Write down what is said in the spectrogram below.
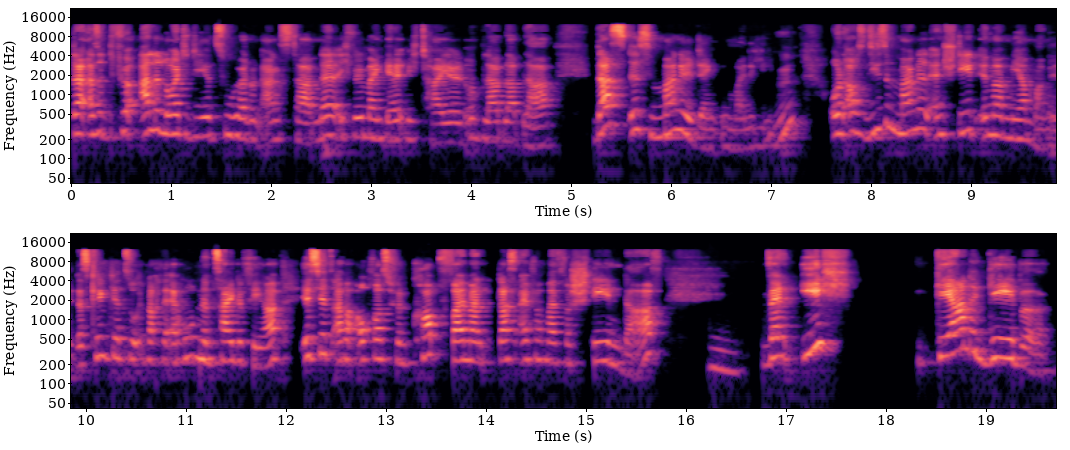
da, also für alle Leute, die hier zuhören und Angst haben, ne, ich will mein Geld nicht teilen und bla bla bla. Das ist Mangeldenken, meine Lieben. Und aus diesem Mangel entsteht immer mehr Mangel. Das klingt jetzt so nach der erhobenen Zeigefinger, ist jetzt aber auch was für den Kopf, weil man das einfach mal verstehen darf. Hm. Wenn ich gerne gebe,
